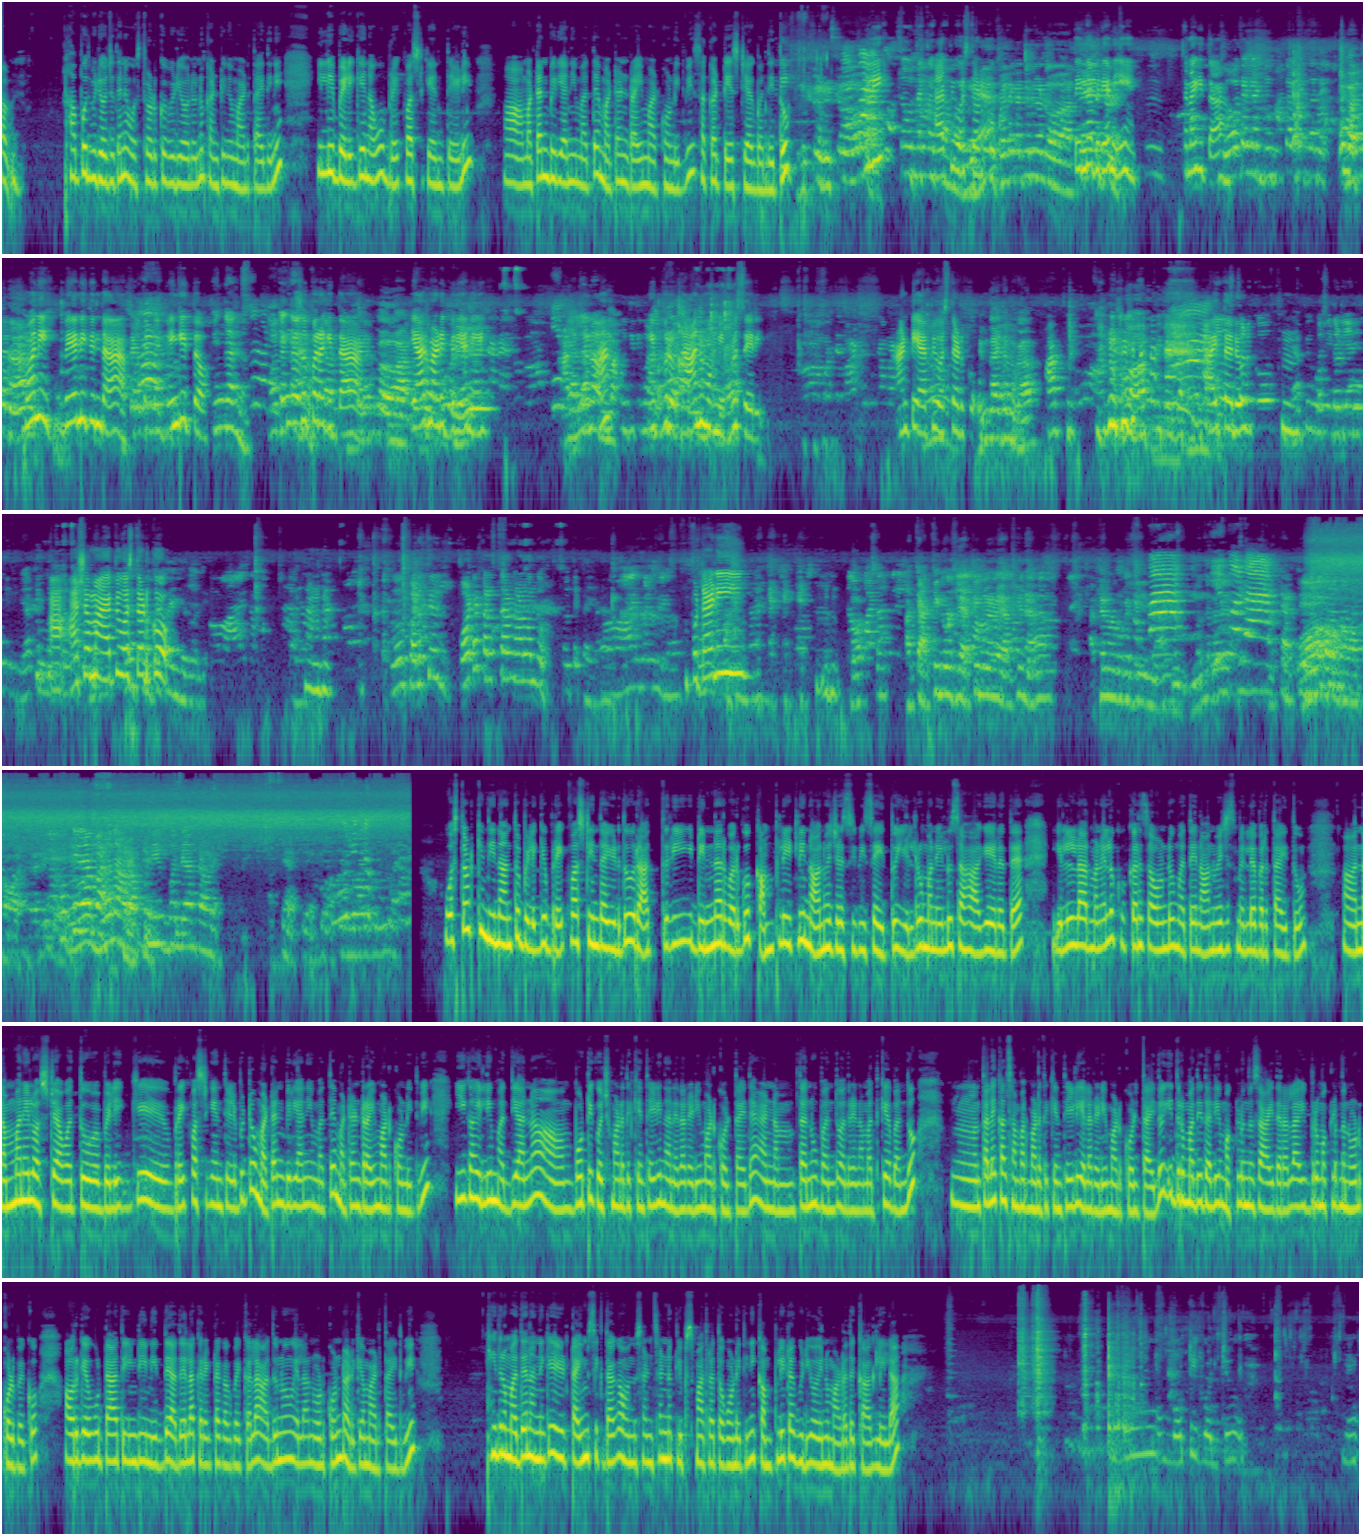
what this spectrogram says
ಹಬ್ಬದ ವಿಡಿಯೋ ಜೊತೆನೇ ಹೊಸ್ತೊಡ್ಕೋ ವಿಡಿಯೋನೂ ಕಂಟಿನ್ಯೂ ಮಾಡ್ತಾ ಇದ್ದೀನಿ. ಇಲ್ಲಿ ಬೆಳಿಗ್ಗೆ ನಾವು ಬ್ರೇಕ್ಫಾಸ್ಟ್ಗೆ ಅಂತೇಳಿ ಮಟನ್ ಬಿರಿಯಾನಿ ಮತ್ತು ಮಟನ್ ಡ್ರೈ ಮಾಡ್ಕೊಂಡಿದ್ವಿ. ಸಖತ್ ಟೇಸ್ಟಿಯಾಗಿ ಬಂದಿತ್ತು. ಇಲ್ಲಿ? ಹ್ಯಾಪಿ ಹೊಸ್ತೊಡ್ಕು ತಿನ್ನ ಬಿರಿಯಾನಿ? ಚೆನ್ನಾಗಿತ್ತಾ? ಮೋನಿ ಬಿರಿಯಾನಿ ತಿಂದ? ಹೆಂಗಿತ್ತು? ಸೂಪರ್ ಆಗಿತ್ತಾ ಯಾರು ಮಾಡಿದ್ ಬಿರಿಯಾನಿ? ಇಬ್ರು. ನಾನು ಮಮ್ಮಿ ಇಬ್ರು ಸೇರಿ ಆಂಟಿ ಹ್ಯಾಪಿ ಹೊಸ್ತಡ್ಕು ಆಯ್ತಾರು ಹ್ಮ್ ಆ, ಆಶಮ್ಮ ಹ್ಯಾಪಿ ಹೊಸ್ತಡ್ಕು ಹ್ಮ್ ಹ್ಮ್ ಫೋಟೋ ಕಳಿಸ್ತಾಳ ನೋಡೊಂದು ಸೌತೆಕಾಯಿ ಪುಟಾಣಿ ಅತ್ತೆ ಅತ್ತಿ ನೋಡ್ಸಿ ಅತ್ತಿ ನೋಡಿ ಅತ್ತಿನ ಅತ್ತೆ ನೋಡ್ಬೇಕಂತೀನಿ ಅತ್ತೆ ಅತ್ತೆ ಈಗ ಬಂದೆ ಅಂತ ಅವಳೆ ಹೊಸ್ತೊಡ್ಕಿನ ದಿನ ಅಂತೂ ಬೆಳಿಗ್ಗೆ ಬ್ರೇಕ್ಫಾಸ್ಟಿಂದ ಹಿಡಿದು ರಾತ್ರಿ ಡಿನ್ನರ್ವರೆಗೂ ಕಂಪ್ಲೀಟ್ಲಿ ನಾನ್ ವೆಜ್ ರೆಸಿಪೀಸೇ ಇತ್ತು. ಎಲ್ಲರ ಮನೆಯಲ್ಲೂ ಸಹ ಹಾಗೇ ಇರುತ್ತೆ. ಎಲ್ಲರ ಮನೆಯಲ್ಲೂ ಕುಕ್ಕರ್ ಸೌಂಡು ಮತ್ತು ನಾನ್ ವೆಜ್ ಸ್ಮೆಲ್ಲೇ ಬರ್ತಾ ಇತ್ತು. ನಮ್ಮ ಮನೇಲೂ ಅಷ್ಟೇ ಅವತ್ತು ಬೆಳಿಗ್ಗೆ ಬ್ರೇಕ್ಫಾಸ್ಟ್ಗೆ ಅಂತ ಹೇಳಿಬಿಟ್ಟು ಮಟನ್ ಬಿರಿಯಾನಿ ಮತ್ತು ಮಟನ್ ಡ್ರೈ ಮಾಡ್ಕೊಂಡಿದ್ವಿ. ಈಗ ಇಲ್ಲಿ ಮಧ್ಯಾಹ್ನ ಬೋಟಿ ಗೊಜ್ಜು ಮಾಡೋದಕ್ಕೆ ಅಂತ ಹೇಳಿ ನಾನೆಲ್ಲ ರೆಡಿ ಮಾಡ್ಕೊಳ್ತಾ ಇದ್ದೆ. ಆ್ಯಂಡ್ ನಮ್ಮ ತನು ಬಂದು, ಅಂದರೆ ನಮ್ಮ ಅತ್ತಿಗೆ ಬಂದು ತಲೆಕಾಲು ಸಾಂಬಾರು ಮಾಡೋದಕ್ಕೆ ಅಂತೇಳಿ ಎಲ್ಲ ರೆಡಿ ಮಾಡ್ಕೊಳ್ತಾ ಇದ್ದು ಇದ್ರ ಮಧ್ಯದಲ್ಲಿ ಮಕ್ಕಳನ್ನು ಸಹ ಇದ್ದಾರಲ್ಲ ಇಬ್ಬರು ಮಕ್ಕಳನ್ನ ನೋಡ್ಕೊಳ್ಬೇಕು. ಅವ್ರಿಗೆ ಊಟ, ತಿಂಡಿ, ನಿದ್ದೆ ಅದೆಲ್ಲ ಕರೆಕ್ಟಾಗಿ ಆಗಬೇಕಲ್ಲ, ಅದನ್ನು ಎಲ್ಲ ನೋಡಿಕೊಂಡು ಅಡುಗೆ ಮಾಡ್ತಾ ಇದ್ವಿ. ಇದ್ರ ಮಧ್ಯೆ ನನಗೆ ಟೈಮ್ ಸಿಕ್ಕಿದಾಗ ಒಂದು ಸಣ್ಣ ಸಣ್ಣ ಕ್ಲಿಪ್ಸ್ ಮಾತ್ರ ತೊಗೊಂಡಿದ್ದೀನಿ. ಕಂಪ್ಲೀಟಾಗಿ ವಿಡಿಯೋ ಏನು ಮಾಡೋದಕ್ಕಾಗಲಿಲ್ಲ. ಬೋಟಿ ಗೊಜ್ಜು.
